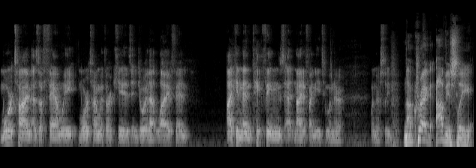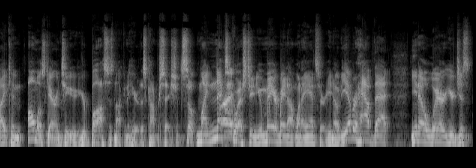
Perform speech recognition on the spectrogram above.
more time as a family, more time with our kids, enjoy that life, and I can then take things at night if I need to when they're when they're sleeping. Now, Craig, obviously, I can almost guarantee you your boss is not going to hear this conversation. So, my next Right. question you may or may not want to answer. You know, do you ever have that, you know, where you're just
